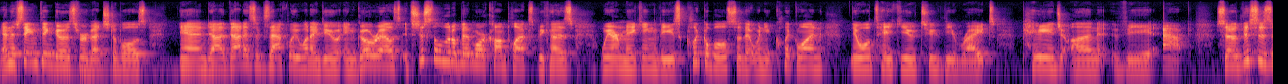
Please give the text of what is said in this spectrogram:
And the same thing goes for vegetables. And uh, that is exactly what I do in GoRails. It's just a little bit more complex because we are making these clickable so that when you click one, it will take you to the right page on the app. So this is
